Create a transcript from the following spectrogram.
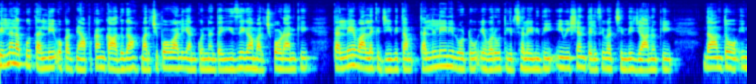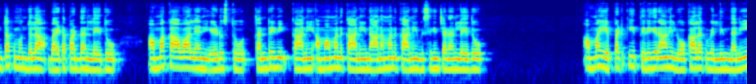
పిల్లలకు తల్లి ఒక జ్ఞాపకం కాదుగా మర్చిపోవాలి అనుకున్నంత ఈజీగా మర్చిపోవడానికి తల్లే వాళ్ళకి జీవితం. తల్లి లేని లోటు ఎవరూ తీర్చలేనిది ఈ విషయం తెలిసి వచ్చింది జానుకి. దాంతో ఇంతకు ముందులా బయటపడడం లేదు. అమ్మ కావాలి అని ఏడుస్తూ తండ్రిని కానీ అమ్మమ్మని కానీ నానమ్మని కానీ విసిగించడం లేదు. అమ్మ ఎప్పటికీ తిరిగిరాని లోకాలకు వెళ్ళిందని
